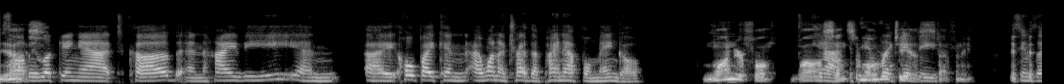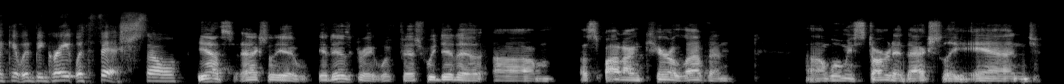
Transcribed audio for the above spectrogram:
So I'll be looking at Cub and Hy-Vee and I hope I can I want to try the pineapple mango. Wonderful. Well, I'll send some over like to you, be- Stephanie. It seems like it would be great with fish. So Yes, actually, it, it is great with fish. We did a um, a spot on KARE 11 uh, when we started, actually, and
